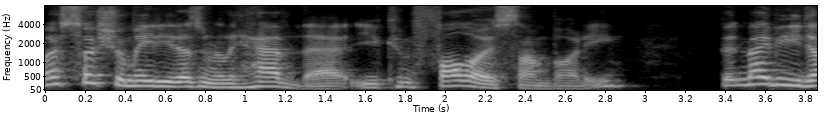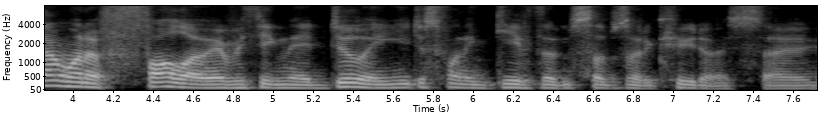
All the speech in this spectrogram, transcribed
most social media doesn't really have that. You can follow somebody, but maybe you don't want to follow everything they're doing. You just want to give them some sort of kudos. So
